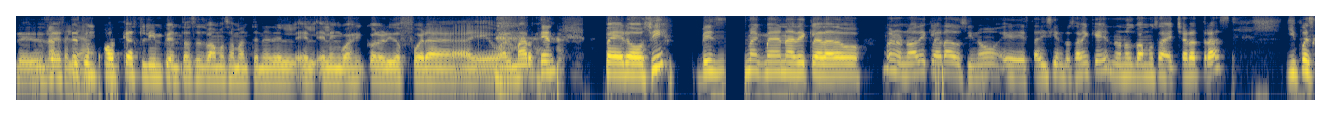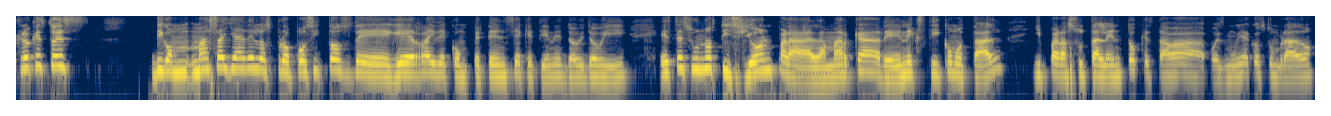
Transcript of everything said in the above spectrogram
este es un podcast limpio, entonces vamos a mantener el, lenguaje colorido fuera eh, o al margen. Pero sí, Vince McMahon ha declarado, bueno, no ha declarado, sino eh, está diciendo, ¿saben qué? No nos vamos a echar atrás. Y pues creo que esto es, digo, más allá de los propósitos de guerra y de competencia que tiene WWE, esta es una notición para la marca de NXT como tal y para su talento que estaba pues muy acostumbrado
